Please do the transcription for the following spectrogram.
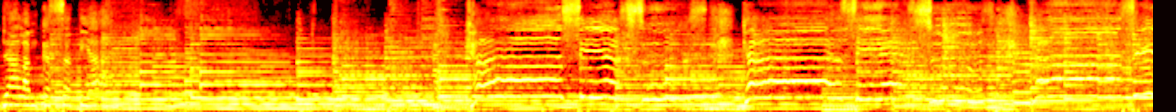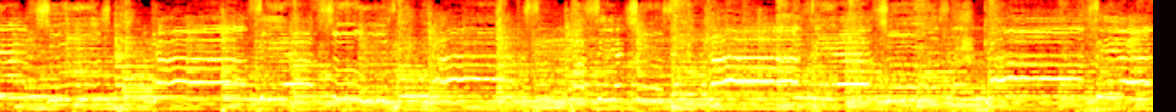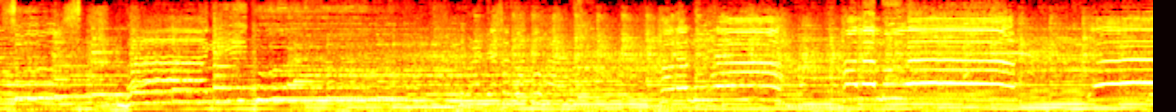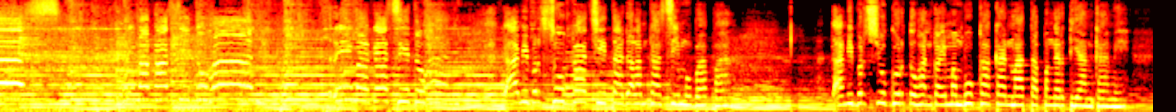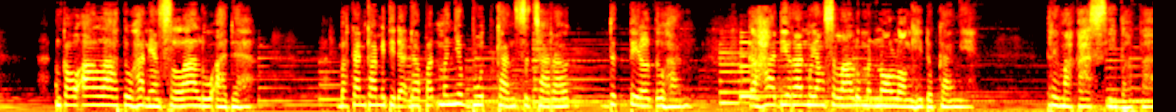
Dalam kesetiaan. Tuhan Kau yang membukakan mata pengertian kami. Engkau Allah Tuhan yang selalu ada. Bahkan kami tidak dapat menyebutkan secara detail Tuhan. Kehadiranmu yang selalu menolong hidup kami. Terima kasih Bapa.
